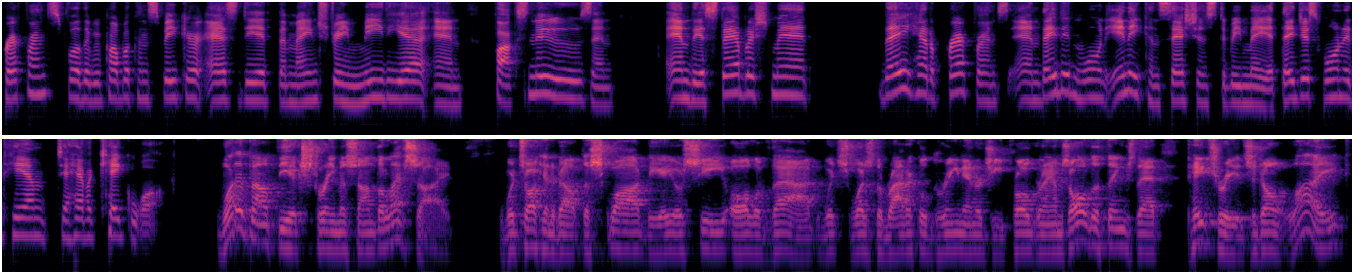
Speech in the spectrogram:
preference for the Republican speaker, as did the mainstream media and Fox News and and the establishment. They had a preference and they didn't want any concessions to be made. They just wanted him to have a cakewalk. What about the extremists on the left side? We're talking about the squad, the AOC, all of that, which was the radical green energy programs, all the things that patriots don't like.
